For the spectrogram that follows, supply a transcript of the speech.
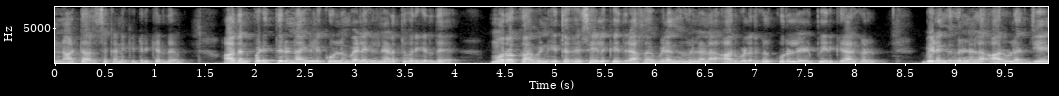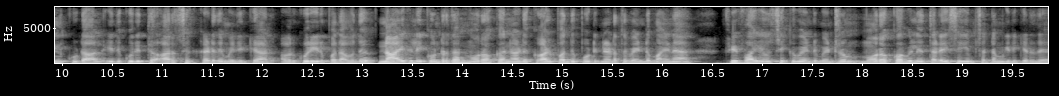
அந்நாட்டு அரசு கணக்கிட்டிருக்கிறது. அதன்படி திருநாய்களை கொல்லும் வேலைகளை நடத்தி வருகிறது. மொரோக்காவின் இத்தகைய செயலுக்கு எதிராக விலங்குகள் நல ஆர்வலர்கள் குரல் எழுப்பியிருக்கிறார்கள். விலங்குகள் நல ஆர்வலர் ஜேன் குடால் இது குறித்து அரசுக்கு கடிதம் எழுதியிருக்கிறார். அவர் கூறியிருப்பதாவது நாய்களை கொன்றுதான் மொரோக்கா நாடு கால்பந்து போட்டி நடத்த வேண்டுமா என ஃபிஃபா யோசிக்க வேண்டும் என்றும் மொரோக்கோவில் தடை செய்யும் சட்டம் இருக்கிறது.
